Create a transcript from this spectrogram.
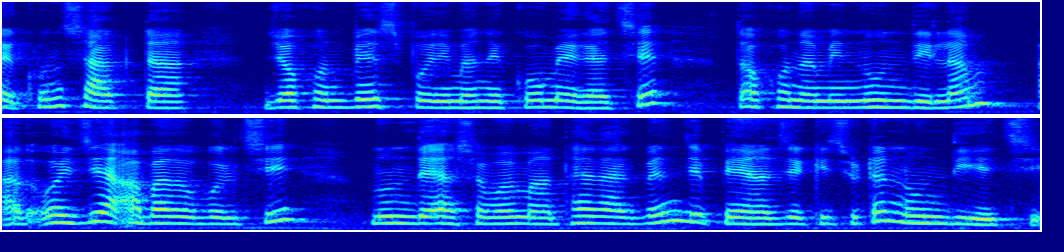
দেখুন শাকটা যখন বেশ পরিমাণে কমে গেছে তখন আমি নুন দিলাম। আর ওই যে আবারও বলছি, নুন দেওয়ার সময় মাথায় রাখবেন যে পেঁয়াজে কিছুটা নুন দিয়েছি।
